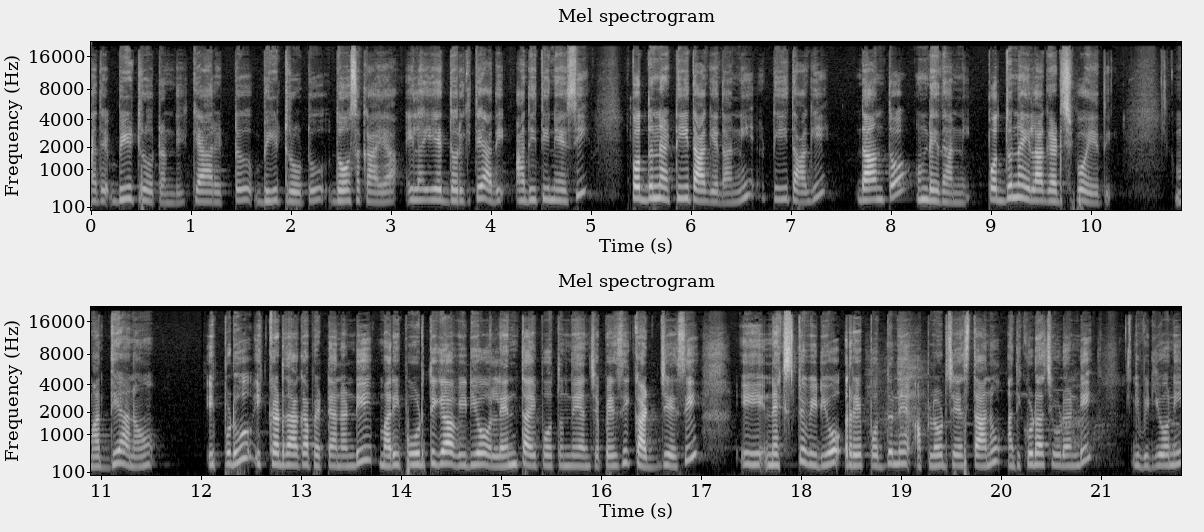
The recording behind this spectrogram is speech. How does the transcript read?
అదే బీట్రూట్ అండి. క్యారెట్ బీట్రూట్ దోసకాయ ఇలా ఏది దొరికితే అది అది తినేసి పొద్దున్న టీ తాగేదాన్ని. టీ తాగి దాంతో ఉండేదాన్ని. పొద్దున్న ఇలా గడిచిపోయేది. మధ్యాహ్నం ఇప్పుడు ఇక్కడ దాకా పెట్టానండి. మరి పూర్తిగా వీడియో లెంత్ అయిపోతుంది అని చెప్పేసి కట్ చేసి ఈ నెక్స్ట్ వీడియో రేపు పొద్దున్నే అప్లోడ్ చేస్తాను. అది కూడా చూడండి. ఈ వీడియోని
